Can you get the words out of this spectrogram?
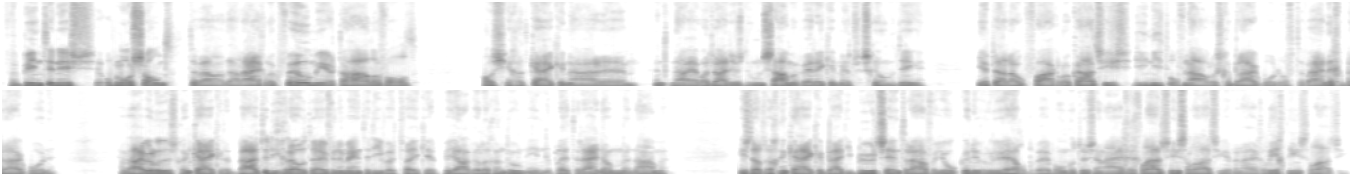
verbindenis op los zand. Terwijl daar eigenlijk veel meer te halen valt als je gaat kijken naar uh, nou ja, wat wij dus doen, samenwerken met verschillende dingen. Je hebt daar ook vaak locaties die niet of nauwelijks gebruikt worden of te weinig gebruikt worden. En wij willen dus gaan kijken dat buiten die grote evenementen die we twee keer per jaar willen gaan doen, in de pletterij dan met name, is dat we gaan kijken bij die buurtcentra van joh, kunnen we u helpen? We hebben ondertussen een eigen geluidsinstallatie, we hebben een eigen lichtinstallatie.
